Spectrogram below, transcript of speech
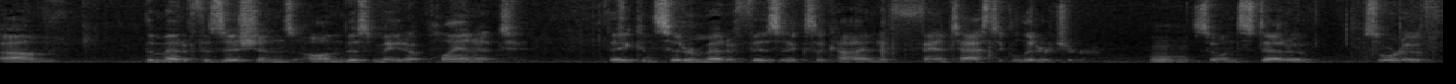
um, the metaphysicians on this made up planet, they consider metaphysics a kind of fantastic literature. Mhm. So instead of sort of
